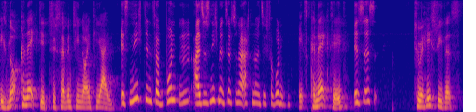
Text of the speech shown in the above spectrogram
is not connected to 1798. ist nicht in verbunden, also ist nicht mit 1798 verbunden. It's connected Ist es to a history that's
